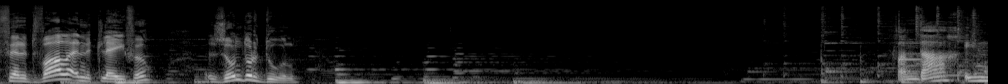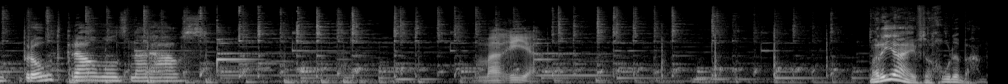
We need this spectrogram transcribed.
verdwalen in het leven zonder doel. Vandaag in broodkruimels naar huis. Maria. Maria heeft een goede baan.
